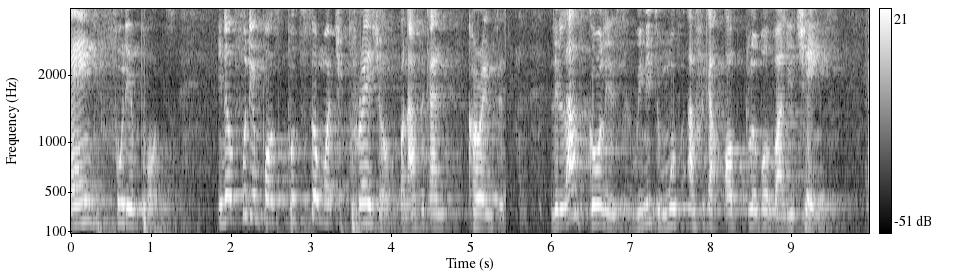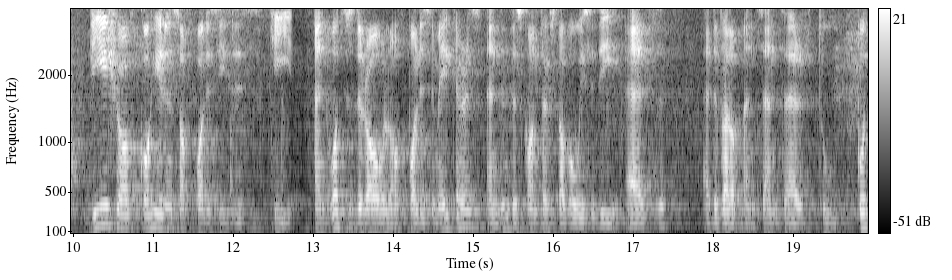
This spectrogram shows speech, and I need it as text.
end food imports. You know, food imports put so much pressure on African currencies. The last goal is we need to move Africa up global value chains. The issue of coherence of policies is key. And what is the role of policymakers and in this context of OECD as a development center to put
